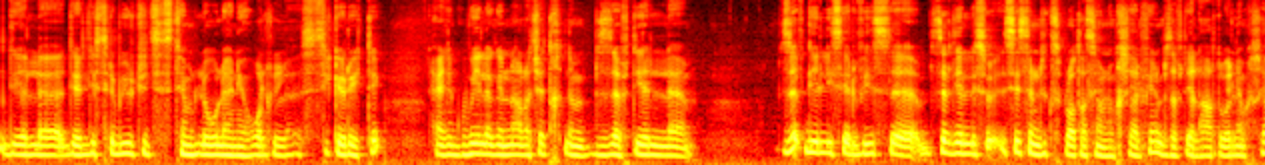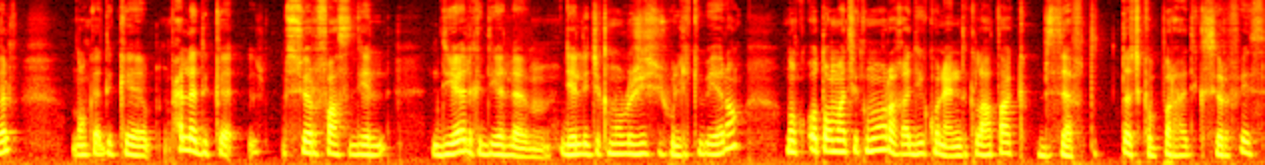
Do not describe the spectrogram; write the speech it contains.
ديال ديال distributed system الأولاني هو ال security حيت قبيلة قلنا راه تخدم بزاف ديال بزاف ديال les services بزاف ديال les systèmes d'exploitation مختلفين بزاف ديال ال hardware اللي مختلف. donc هذيك بحال هذيك ال surface ديال ديالك ديال ديال les technologies تولي كبيرة. donc automatiquement راه غادي يكون عندك l'attaque بزاف تتكبر هذيك ال surface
